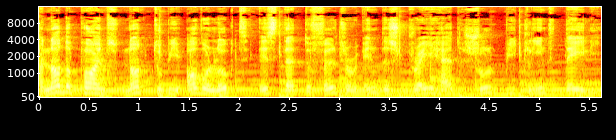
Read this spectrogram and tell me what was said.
Another point not to be overlooked is that the filter in the spray head should be cleaned daily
